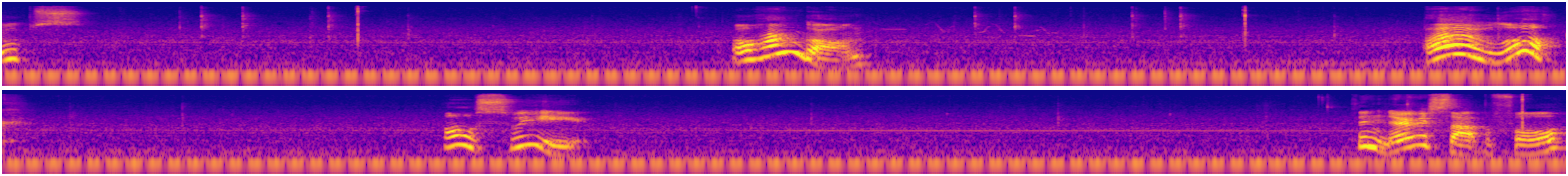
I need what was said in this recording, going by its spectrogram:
Oops. Oh, hang on. Oh, look! Oh, sweet. Didn't notice that before.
